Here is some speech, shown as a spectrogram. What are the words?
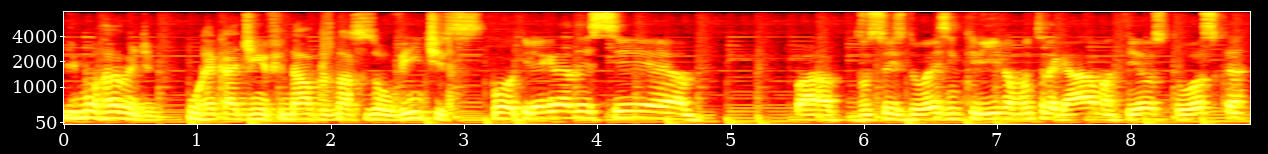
E, Mohamed, um recadinho final para os nossos ouvintes. Pô, eu queria agradecer a vocês dois, incrível, muito legal, Matheus, Tosca.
